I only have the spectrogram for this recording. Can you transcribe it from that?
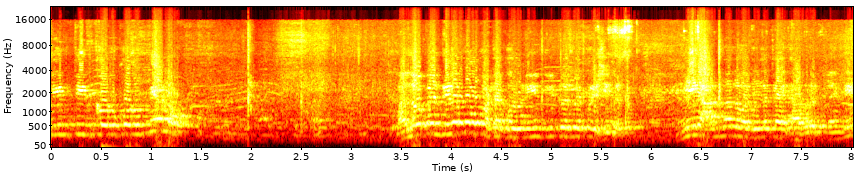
तीन तीन करू करून गेलो. लोकांनी दिलं बाबा करून इंद्रिकरले पैसे घेतो मी अंगणवाडीला काय घाबरत नाही. मी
